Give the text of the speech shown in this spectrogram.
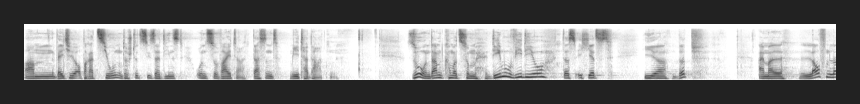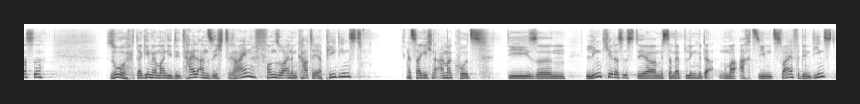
ähm, welche Operation unterstützt dieser Dienst und so weiter. Das sind Metadaten. So, und damit kommen wir zum Demo-Video, das ich jetzt hier einmal laufen lasse. So, da gehen wir mal in die Detailansicht rein von so einem KTRP-Dienst. Jetzt zeige ich Ihnen einmal kurz diesen Link hier. Das ist der Mr. Map-Link mit der Nummer 872 für den Dienst.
